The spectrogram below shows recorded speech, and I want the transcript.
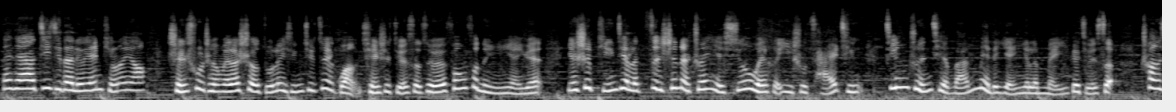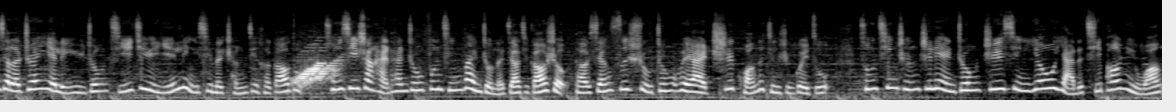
大家要积极的留言评论哟。陈树成为了涉足类型剧最广、诠释角色最为丰富的女演员，也是凭借了自身的专业修为和艺术才情，精准且完美的演绎了每一个角色，创下了专业领域中极具引领性的成绩和高度。从新上海滩中风情万种的交际高手，到相思树中为爱痴狂的精神贵族；从倾城之恋中知性优雅的旗袍女王，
